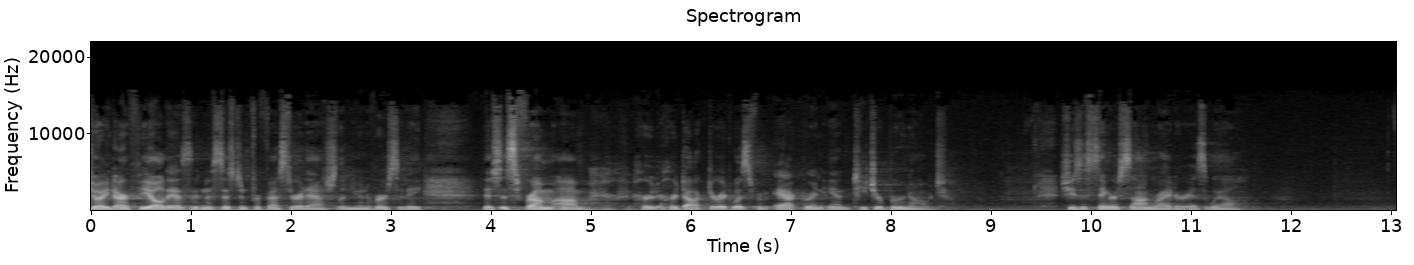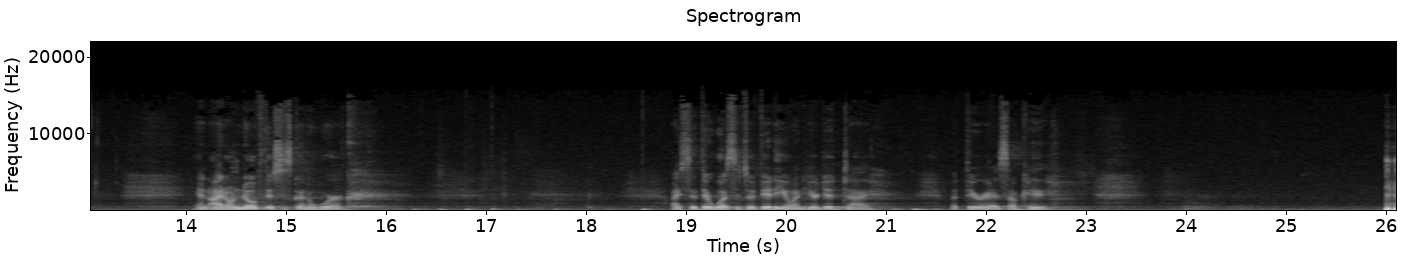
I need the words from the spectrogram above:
joined our field as an assistant professor at Ashland University. This is from um, her, her doctorate was from Akron in teacher burnout. She's a singer songwriter as well. And I don't know if this is going to work. I said there wasn't a video in here, didn't I? But there is. Okay.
